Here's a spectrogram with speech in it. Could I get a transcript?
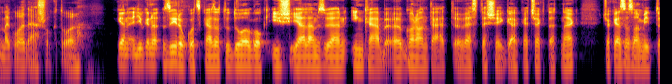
megoldásoktól. Igen, egyébként a zéró kockázatú dolgok is jellemzően inkább garantált veszteséggel kecsegtetnek, csak ez az, amit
